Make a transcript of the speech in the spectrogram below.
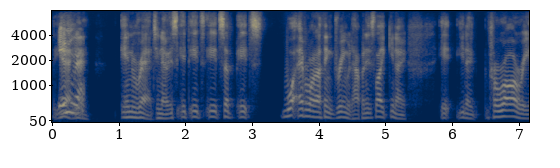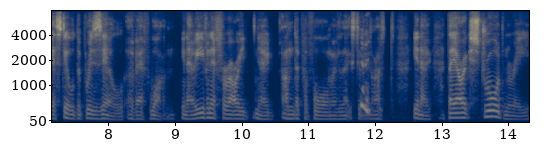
Yeah, in red. Yeah, in red. You know, it's it, it's it's a it's what everyone I think dream would happen. It's like, you know, it you know, Ferrari are still the Brazil of F1. You know, even if Ferrari, you know, underperform over the next last, you know, they are extraordinary.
